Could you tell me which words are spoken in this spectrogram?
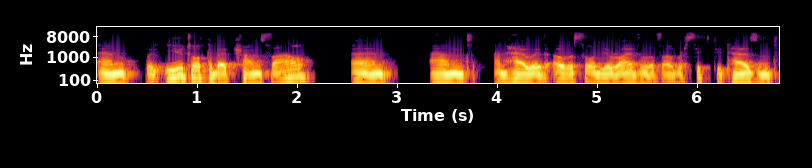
Um, but you talk about Transvaal um, and and how it oversaw the arrival of over 60,000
